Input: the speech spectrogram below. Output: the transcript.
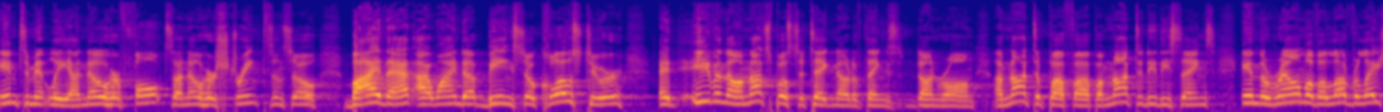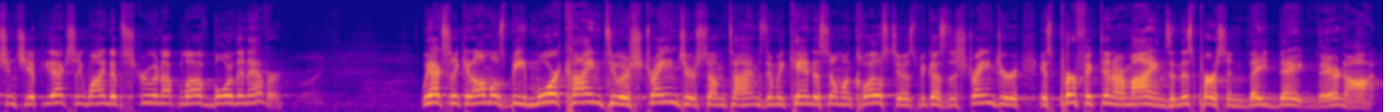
intimately. I know her faults, I know her strengths. And so by that, I wind up being so close to her. And even though I'm not supposed to take note of things done wrong, I'm not to puff up, I'm not to do these things, in the realm of a love relationship, you actually wind up screwing up love more than ever. We actually can almost be more kind to a stranger sometimes than we can to someone close to us because the stranger is perfect in our minds and this person they they they're not.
